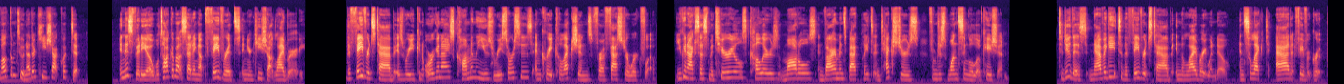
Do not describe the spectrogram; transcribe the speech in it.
Welcome to another KeyShot Quick Tip. In this video, we'll talk about setting up favorites in your KeyShot library. The Favorites tab is where you can organize commonly used resources and create collections for a faster workflow. You can access materials, colors, models, environments, backplates, and textures from just one single location. To do this, navigate to the Favorites tab in the Library window and select Add Favorite Group.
